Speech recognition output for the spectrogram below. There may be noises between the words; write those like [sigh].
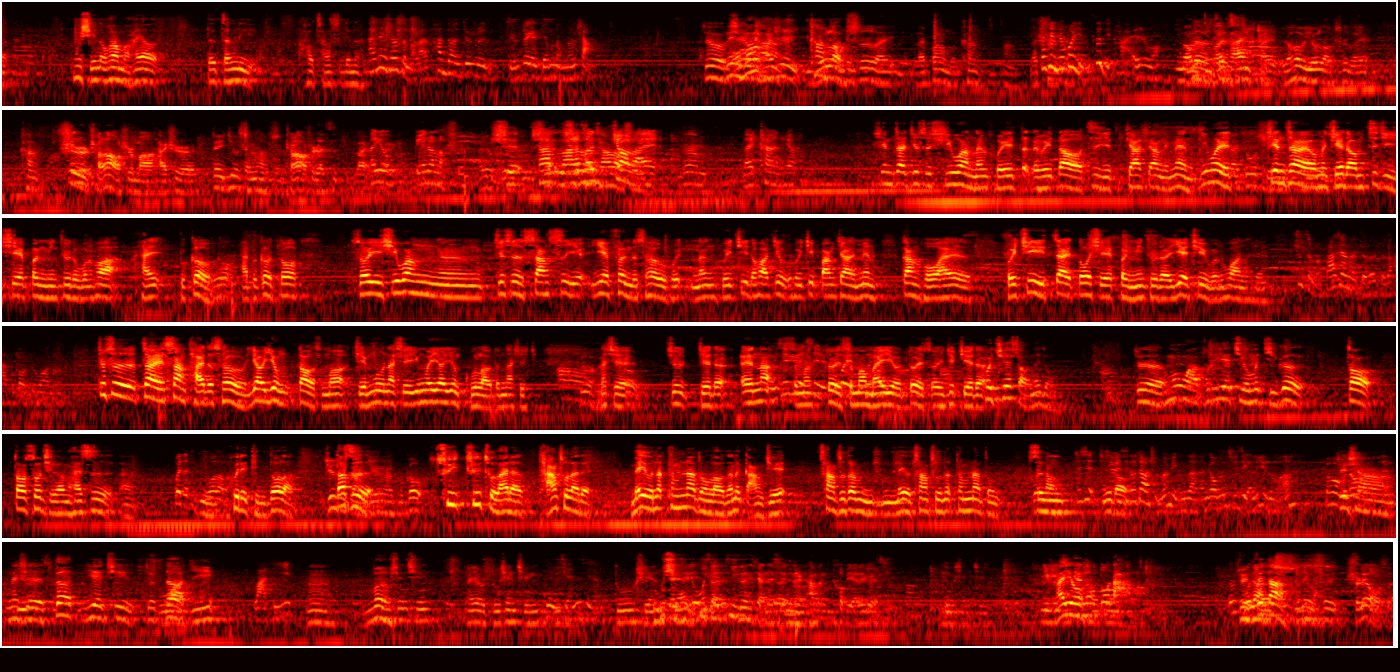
不行的话嘛，还要得整理好长时间的。那那时候怎么来判断？就是比如这个节目能不能上？就那时候还是看有老师来来帮我们看，啊，来但是你就会你们自己排是吗？我们自己排，然后有老师来看，是陈老师吗？还是对，就是陈老师。陈老师来自己来？还有别的老师，先他先把他们叫来，嗯，来看一下。现在就是希望能回回到自己家乡里面，因为现在我们觉得我们自己学本民族的文化还不够，还不够多，所以希望嗯，就是三四月月份的时候回能回去的话，就回去帮家里面干活，还有回去再多学本民族的乐器文化那些。是怎么发现的？觉得觉得还不够多呢？就是在上台的时候要用到什么节目那些，因为要用古老的那些哦，那些，就觉得哎那什么对什么没有对，所以就觉得会缺少那种，就是我们佤族的乐器，我们几个到到说起来，我们还是啊、会的挺多的了。会的挺多了，就是但是。吹吹出来的弹出来的，没有那他们那种老人的感觉，唱出他们没有唱出那他们那种声音这些这些乐器。都叫什么名字啊？能给我们举几个例子吗？[laughs] 就像那些的乐器，就的瓦笛，瓦笛、嗯，五弦琴，还有独弦琴、古弦琴、独弦独弦琴，独弦一根一根弦的弦，那是他们特别的乐器。独弦琴，你们还有都多大了？最大十六岁，十六岁，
